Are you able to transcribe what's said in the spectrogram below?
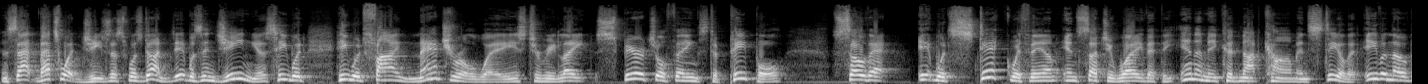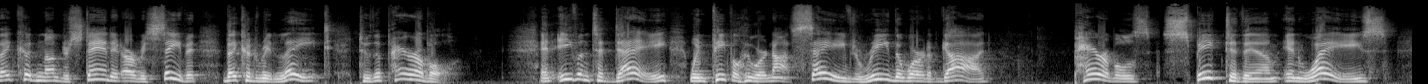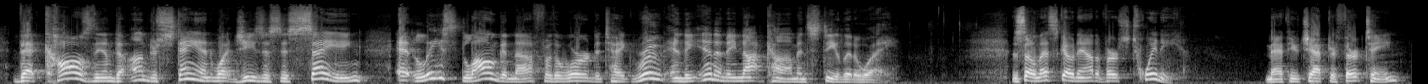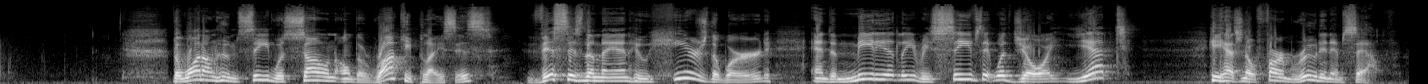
And so that, that's what Jesus was done. It was ingenious. He would, he would find natural ways to relate spiritual things to people so that it would stick with them in such a way that the enemy could not come and steal it. Even though they couldn't understand it or receive it, they could relate to the parable. And even today, when people who are not saved read the Word of God, parables speak to them in ways that cause them to understand what Jesus is saying, at least long enough for the Word to take root and the enemy not come and steal it away. So let's go now to verse 20, Matthew chapter 13. The one on whom seed was sown on the rocky places this is the man who hears the word and immediately receives it with joy, yet he has no firm root in himself,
